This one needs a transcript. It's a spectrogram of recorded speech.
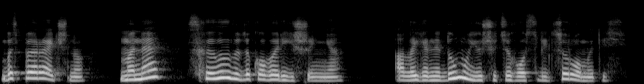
Безперечно, мене схилили до такого рішення, але я не думаю, що цього слід соромитись.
